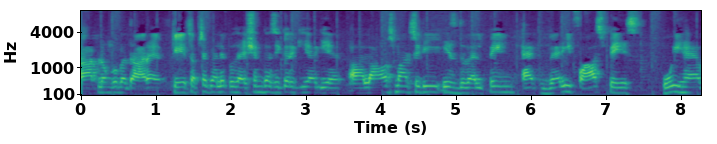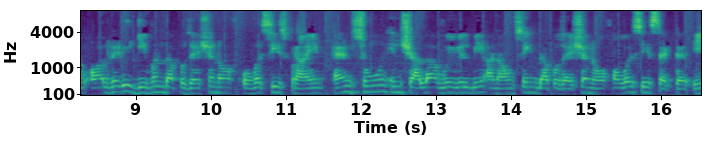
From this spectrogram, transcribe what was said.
आप लोगों को बता रहा है कि सबसे पहले पोजेशन का ज़िक्र किया गया है। Lahore smart city is developing at very fast pace we have already given the possession of overseas prime and soon, inshallah, we will be announcing the possession of overseas sector a,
